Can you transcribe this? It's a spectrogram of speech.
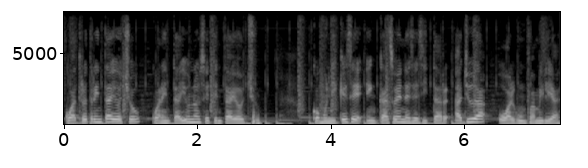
438 41 78. Comuníquese en caso de necesitar ayuda o algún familiar.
